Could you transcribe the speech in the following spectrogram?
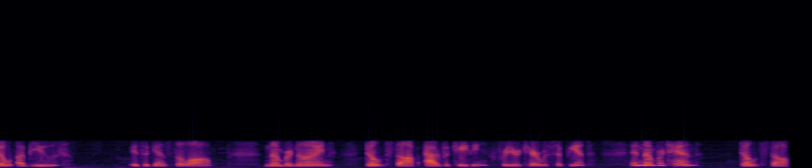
don't abuse. It's against the law. Number nine, don't stop advocating for your care recipient. And number 10, don't stop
